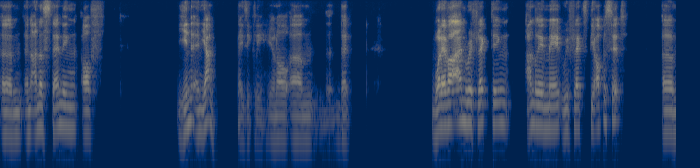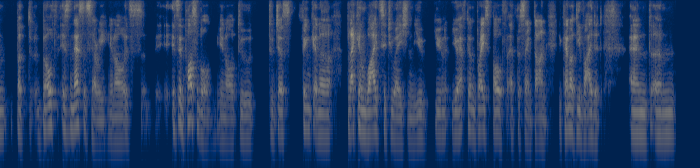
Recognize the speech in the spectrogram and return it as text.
um, an understanding of yin and yang, basically. You know um, that whatever I'm reflecting, Andre may reflects the opposite, um, but both is necessary. You know, it's it's impossible. You know, to to just think in a black and white situation. You you you have to embrace both at the same time. You cannot divide it and um,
